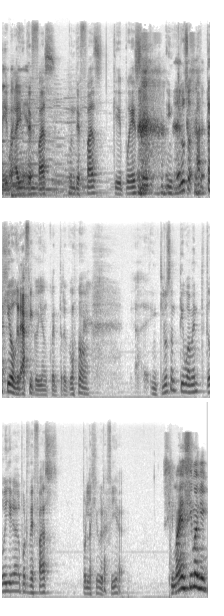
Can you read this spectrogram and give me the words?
Sí, hay un desfaz un desfaz que puede ser incluso hasta geográfico yo encuentro como incluso antiguamente todo llegaba por desfaz por la geografía Si más encima que,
